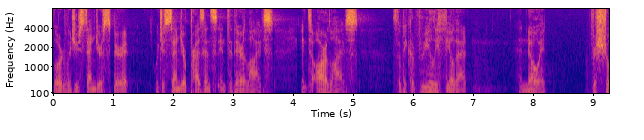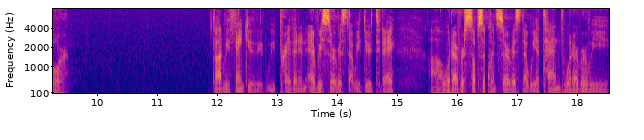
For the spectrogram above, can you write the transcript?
Lord, would you send your spirit? Would you send your presence into their lives, into our lives, so we could really feel that and know it for sure? God, we thank you. We pray that in every service that we do today, uh, whatever subsequent service that we attend, whatever we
